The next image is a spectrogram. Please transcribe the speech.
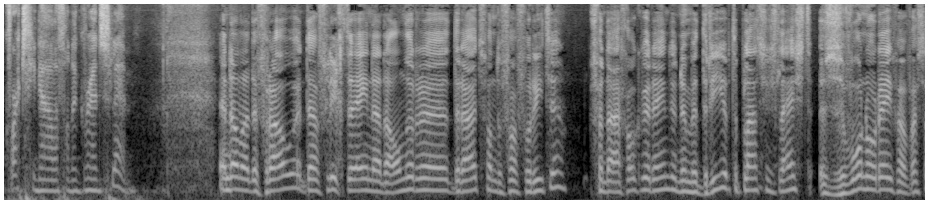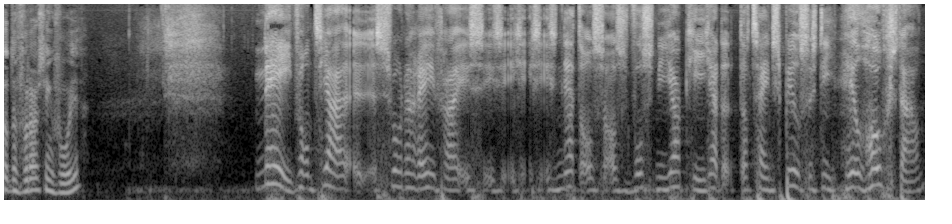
kwartfinale van een Grand Slam. En dan naar de vrouwen. Daar vliegt de een naar de ander uh, eruit van de favorieten. Vandaag ook weer een, de nummer drie op de plaatsingslijst. Reva. was dat een verrassing voor je? Nee, want ja, Svonareva is, is, is, is net als, als Wozniacki... Ja, dat, dat zijn speelsters die heel hoog staan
